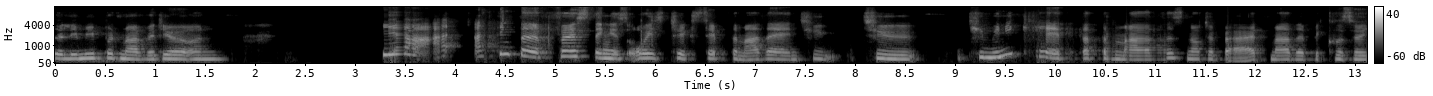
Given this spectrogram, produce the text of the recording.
so let me put my video on. Yeah, I, I think the first thing is always to accept the mother and to to communicate that the mother's not a bad mother because her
